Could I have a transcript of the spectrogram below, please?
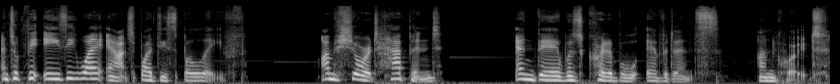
and took the easy way out by disbelief. I'm sure it happened, and there was credible evidence. Unquote.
